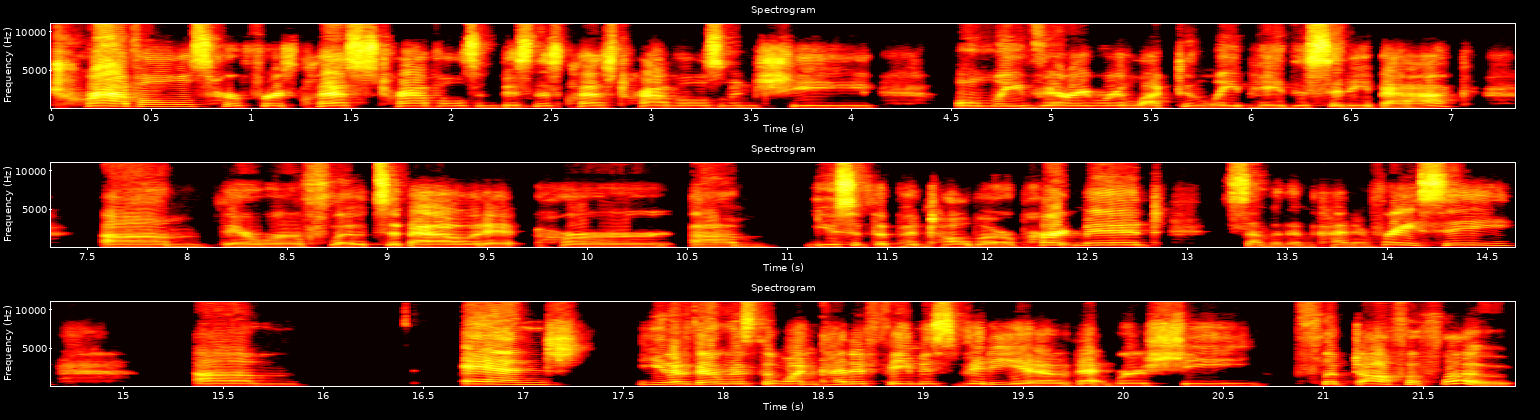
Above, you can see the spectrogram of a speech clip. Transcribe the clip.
travels, her first class travels and business class travels when she only very reluctantly paid the city back. Um, there were floats about it, her um, use of the Pontalba apartment, some of them kind of racy. Um, and you know, there was the one kind of famous video that where she flipped off a float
